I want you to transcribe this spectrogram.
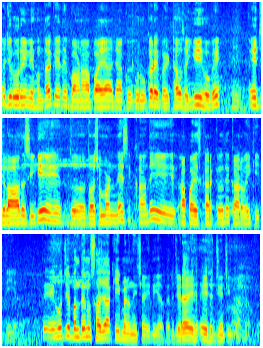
ਇਹ ਜ਼ਰੂਰੀ ਨਹੀਂ ਹੁੰਦਾ ਕਿ ਇਹਦੇ ਬਾਣਾ ਪਾਇਆ ਜਾਂ ਕੋਈ ਗੁਰੂ ਘਰੇ ਬੈਠਾ ਉਹ ਸਹੀ ਹੀ ਹੋਵੇ। ਇਹ ਜਲਾਦ ਸੀਗੇ ਇਹ ਦ- ਦੁਸ਼ਮਣ ਨੇ ਸਿੱਖਾਂ ਦੇ ਆਪਾਂ ਇਸ ਕਰਕੇ ਉਹਦੇ ਕਾਰਵਾਈ ਕੀਤੀ ਆ। ਤੇ ਇਹੋ ਜਿਹੇ ਬੰਦੇ ਨੂੰ ਸਜ਼ਾ ਕੀ ਮਿਲਣੀ ਚਾਹੀਦੀ ਆ ਫਿਰ ਜਿਹੜਾ ਇਹ ਇਹੋ ਜਿਹੀਆਂ ਚੀਜ਼ਾਂ ਕਰਦਾ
